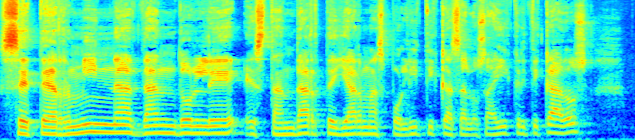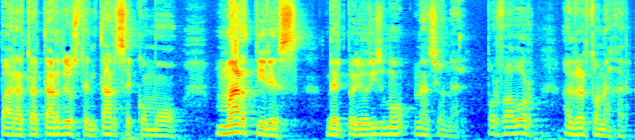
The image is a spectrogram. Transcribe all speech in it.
se termina dándole estandarte y armas políticas a los ahí criticados para tratar de ostentarse como mártires del periodismo nacional. Por favor, Alberto Najar.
